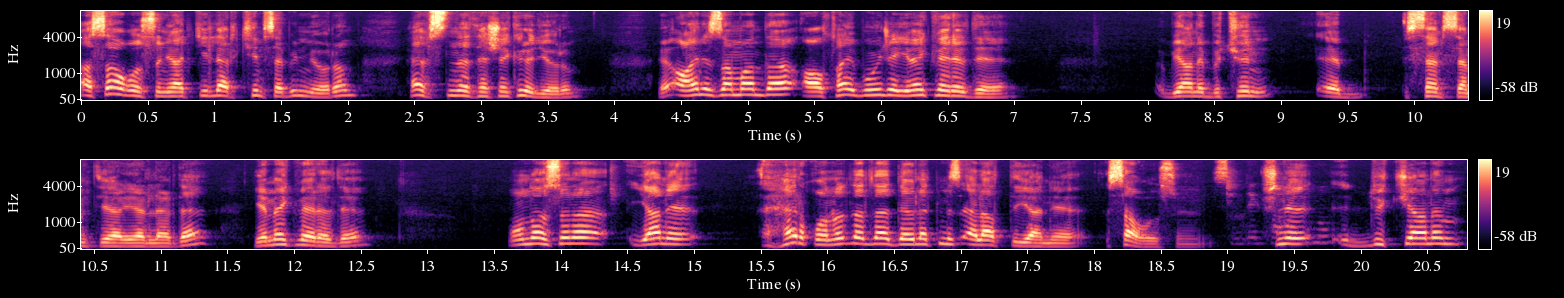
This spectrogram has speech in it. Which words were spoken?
Ya sağ olsun yetkililer kimse bilmiyorum. Hepsine de teşekkür ediyorum. E, aynı zamanda 6 ay boyunca yemek verildi. Yani bütün e, semt semt diğer yerlerde yemek verildi. Ondan sonra yani her konuda da devletimiz el attı yani sağ olsun. Şimdi dükkanım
